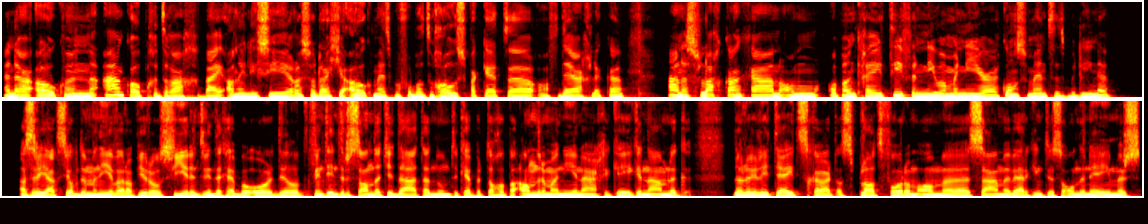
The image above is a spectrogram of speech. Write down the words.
En daar ook hun aankoopgedrag bij analyseren, zodat je ook met bijvoorbeeld roospakketten of dergelijke aan de slag kan gaan om op een creatieve nieuwe manier consumenten te bedienen. Als reactie op de manier waarop je Roos 24 hebt beoordeeld, ik vind het interessant dat je data noemt. Ik heb er toch op een andere manier naar gekeken, namelijk de loyaliteitskaart als platform om uh, samenwerking tussen ondernemers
